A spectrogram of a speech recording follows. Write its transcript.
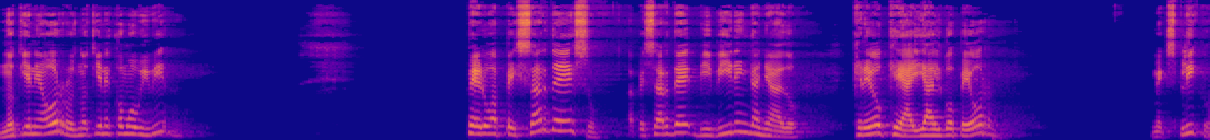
no tiene ahorros, no tiene cómo vivir. Pero a pesar de eso, a pesar de vivir engañado, creo que hay algo peor. Me explico.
